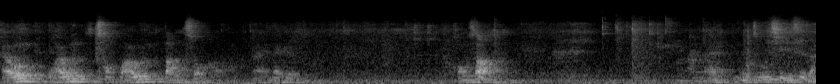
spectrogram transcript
还问，我还问，我还问榜首好，来那个洪少，来，你主起是来，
